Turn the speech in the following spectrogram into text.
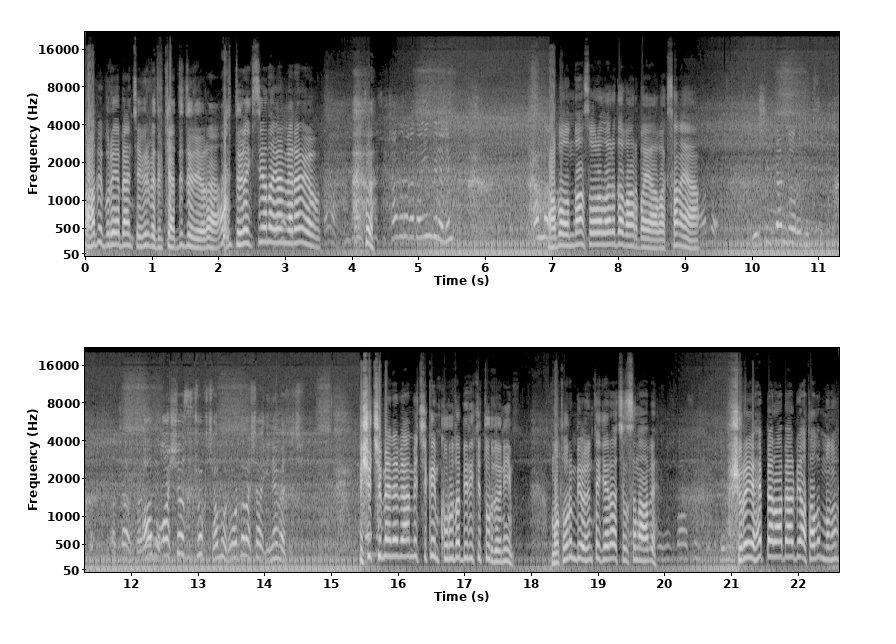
Abi buraya ben çevirmedim kendi dönüyor ha. Direksiyona yön veremiyorum. Tamam. De şu çamura kadar indirelim. Ondan Abi ondan sonraları da var bayağı baksana ya. Abi yeşilden doğru gitsin. Açar. Abi o aşağısı çok çamur. Oradan aşağı inemez hiç. Bir şu çimene ben bir çıkayım kuruda bir iki tur döneyim. Motorun bir ön tekeri açılsın abi. Şurayı hep beraber bir atalım bunu.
